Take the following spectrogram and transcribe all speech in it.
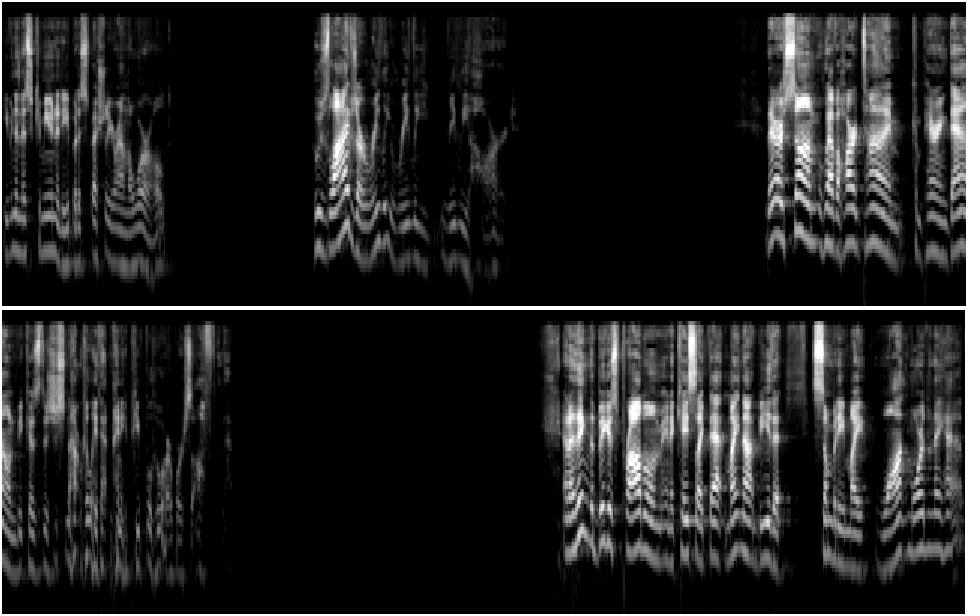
even in this community, but especially around the world, whose lives are really, really, really hard. There are some who have a hard time comparing down because there's just not really that many people who are worse off than them. And I think the biggest problem in a case like that might not be that somebody might want more than they have.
